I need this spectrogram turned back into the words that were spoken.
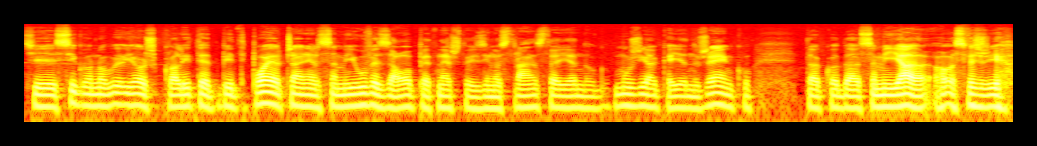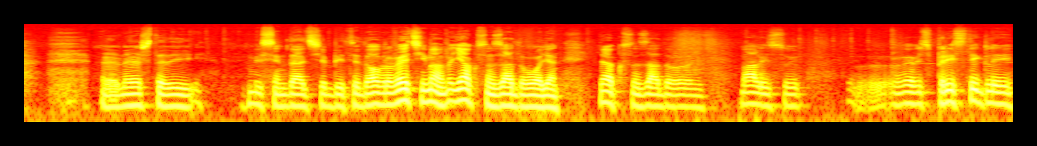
će sigurno još kvalitet biti pojačan, jer sam i uvezao opet nešto iz inostranstva, jednog mužijaka, jednu ženku, tako da sam i ja osvežio nešto i mislim da će biti dobro. Već imam, jako sam zadovoljan, jako sam zadovoljan. Mali su e, već pristigli,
